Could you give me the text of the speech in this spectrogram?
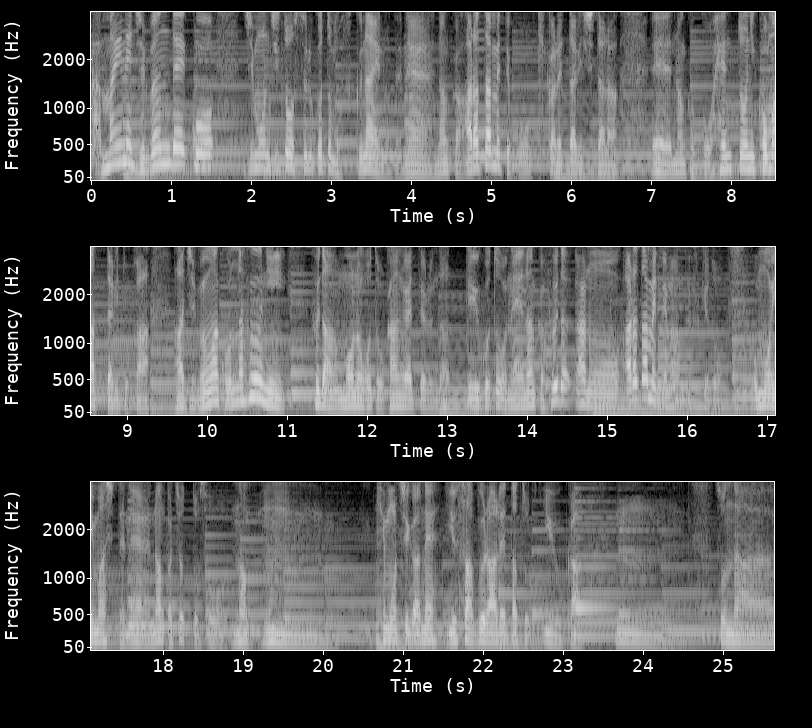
あ、あんまりね、自分でこう、自問自答することも少ないのでね、なんか改めてこう聞かれたりしたら、えー、なんかこう返答に困ったりとか、あ、自分はこんな風に普段物事を考えてるんだっていうことをね、なんか普段、あのー、改めてなんですけど、思いましてね、なんかちょっとそう、なんうん、気持ちがね、揺さぶられたというか、うん、そんな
